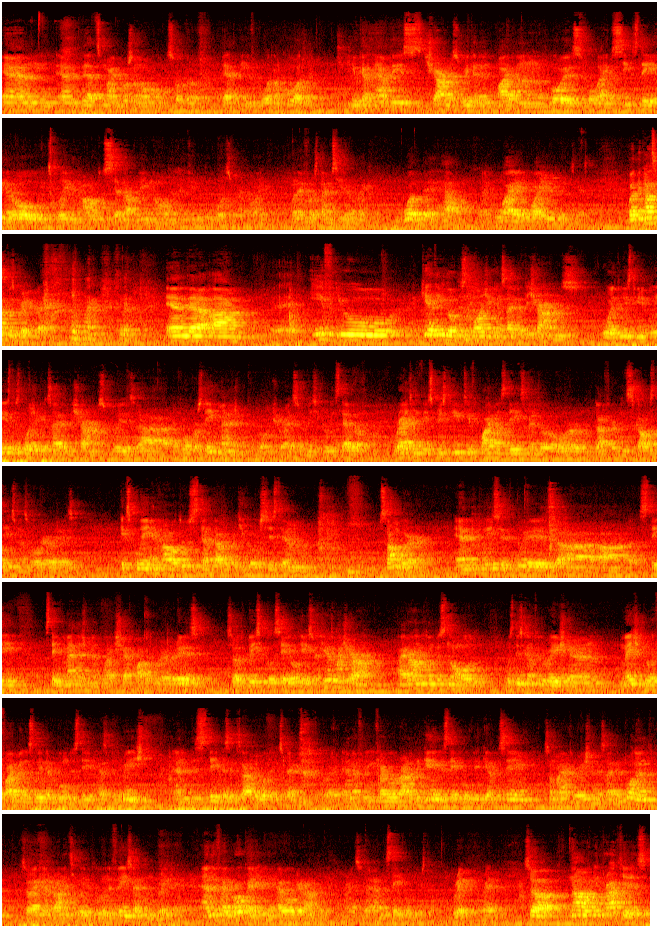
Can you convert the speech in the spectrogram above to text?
and and that's my personal sort of pet peeve, quote unquote. You can have these charms written in Python, goes for like six days in a row explaining how to set up name node and configure the ports, right? Like when I first time see I'm like, what the hell? Like why why are you doing this? but the concept was great, right? and uh, um, if you get rid of this logic inside of the charms, or at least you replace this logic inside of the charms with uh, a proper state management approach, right? So basically, instead of writing these prescriptive Python statement or, or God forbid, Scala statements or whatever it is, explaining how to stand up a particular system somewhere and replace it with uh, uh, state state management like Chef Puppet, whatever it is. So to basically say, okay, so here's my charm, I run it on this node with this configuration, magically five minutes later, boom, the state has been reached, and the state is exactly what I expected right? And if, if I will run it again, the state will be again the same, so my operation is idempotent, so I can run until I blue in the face, I won't break it. And if I broke anything, I will rerun it again, right? So and the state will be still great, right? So now in practice,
